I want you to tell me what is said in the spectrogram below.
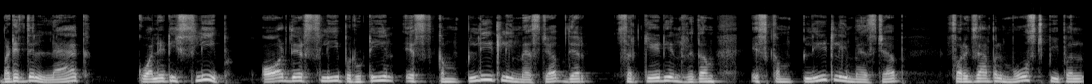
but if they lack quality sleep or their sleep routine is completely messed up, their circadian rhythm is completely messed up. For example, most people,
